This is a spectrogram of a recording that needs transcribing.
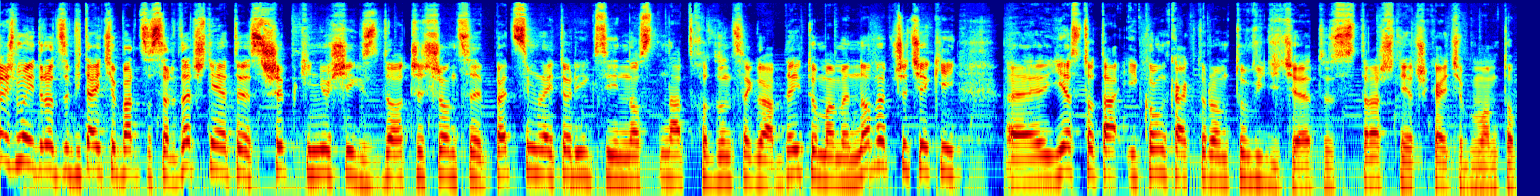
Cześć moi drodzy, witajcie bardzo serdecznie. To jest szybki newsik dotyczący Pet Simulator X i nadchodzącego update'u. Mamy nowe przecieki. E, Jest to ta ikonka, którą tu widzicie. To jest strasznie, czekajcie, bo mam to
